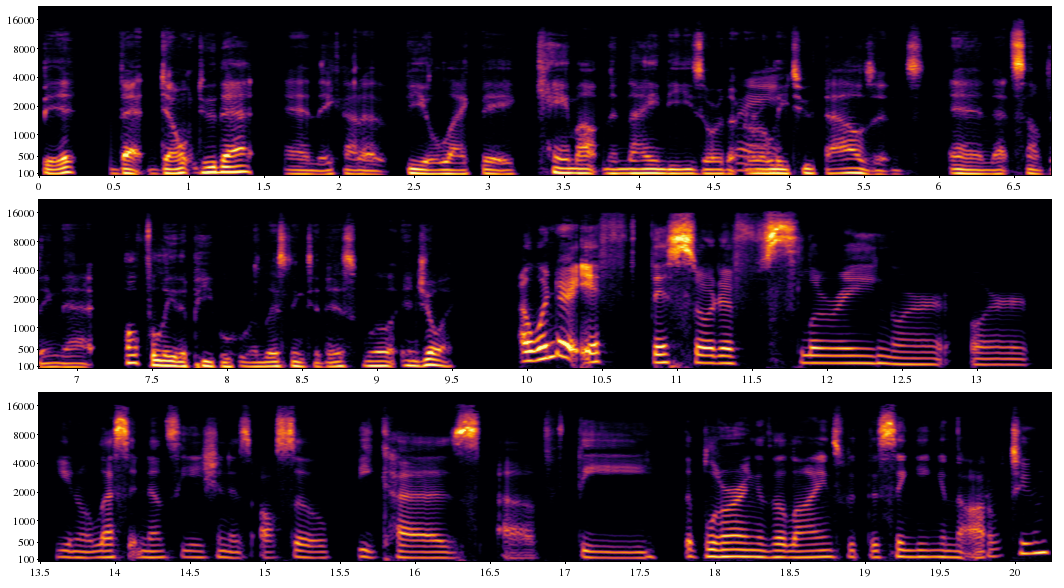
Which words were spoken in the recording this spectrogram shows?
bit, that don't do that. And they kind of feel like they came out in the 90s or the Right. early 2000s. And that's something that hopefully the people who are listening to this will enjoy. I wonder if this sort of slurring or or you know less enunciation is also because of the the blurring of the lines with the singing and the auto tune.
